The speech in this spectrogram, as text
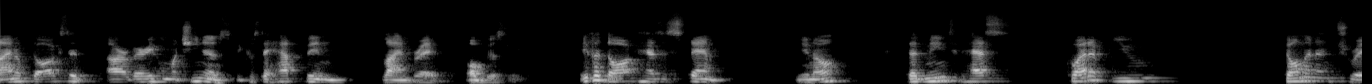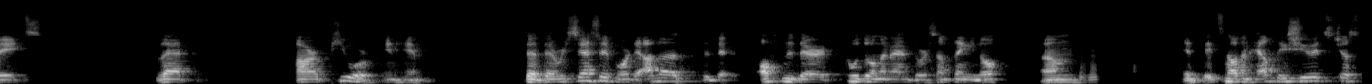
line of dogs that are very homogeneous because they have been line bred obviously. If a dog has a stamp you know that means it has quite a few dominant traits that are pure in him. The, the recessive or the other, the, the, often they're co-dominant or something, you know. Um, Mhm. it, it's not a health issue. It's just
